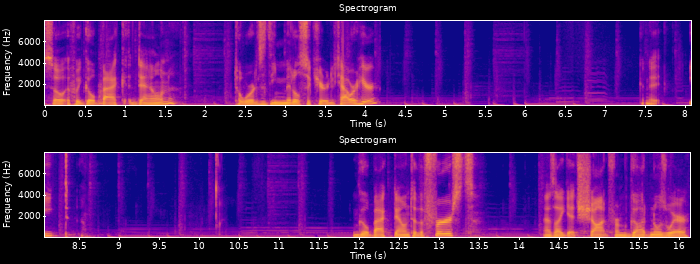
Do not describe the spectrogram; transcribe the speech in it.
So if we go back down towards the middle security tower here. Gonna eat. Go back down to the first as I get shot from God knows where.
